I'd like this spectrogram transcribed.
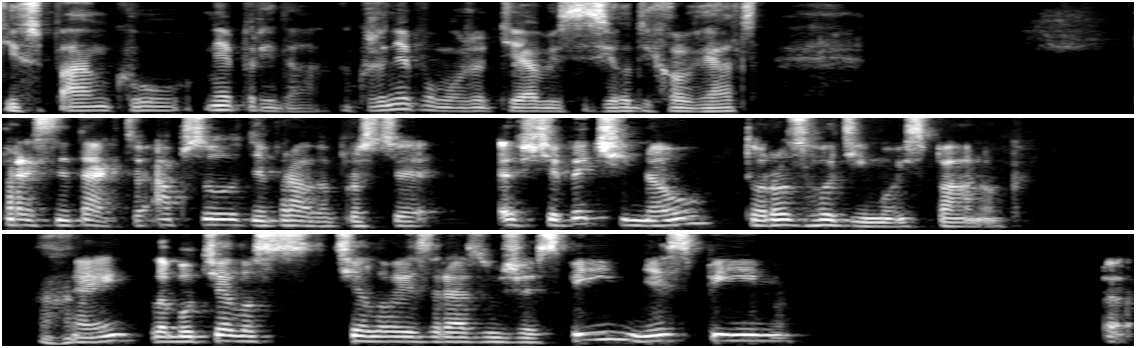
ti v spánku nepridá. Akože nepomôže ti, aby si si oddychol viac, Presne tak, to je absolútne pravda. Proste ešte väčšinou to rozhodí môj spánok. Aha. Hej? Lebo telo, telo je zrazu, že spím, nespím. Uh,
